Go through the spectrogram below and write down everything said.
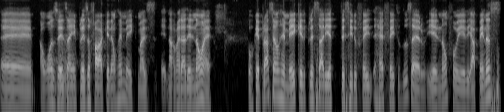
é, algumas vezes a empresa falar que ele é um remake, mas na verdade ele não é. Porque para ser um remake ele precisaria ter sido feito, refeito do zero, e ele não foi, ele apenas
